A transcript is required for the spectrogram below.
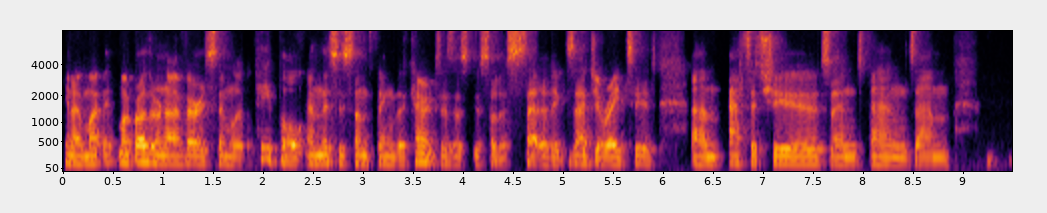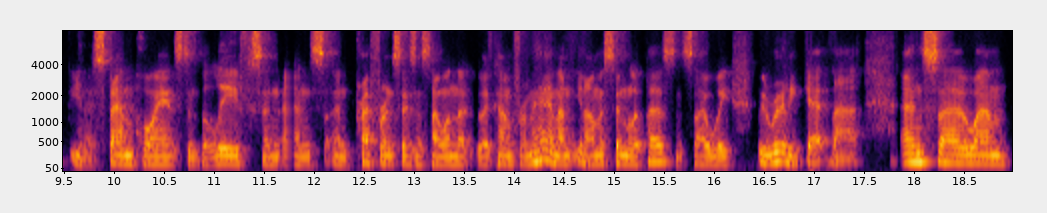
you know, my, my brother and I are very similar people. And this is something the characters is a sort of set of exaggerated um, attitudes and um, you know standpoints and beliefs and and, and preferences and so on that, that come from him and you know i'm a similar person so we we really get that and so um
